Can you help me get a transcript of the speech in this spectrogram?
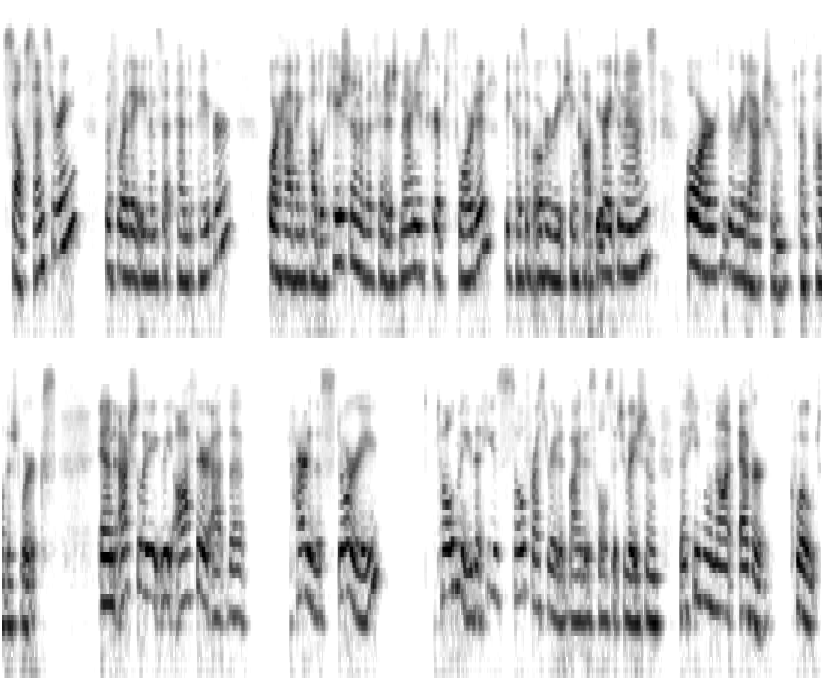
self-censoring before they even set pen to paper, or having publication of a finished manuscript thwarted because of overreaching copyright demands, or the redaction of published works. And actually, the author at the heart of this story told me that he is so frustrated by this whole situation that he will not ever quote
